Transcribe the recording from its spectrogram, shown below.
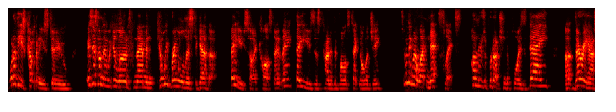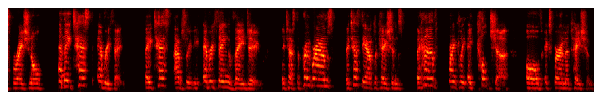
What do these companies do? Is there something we can learn from them? And can we bring all this together? They use sidecars, don't they? They use this kind of advanced technology. Something about like Netflix, hundreds of production deploys a day, uh, very aspirational, and they test everything. They test absolutely everything they do. They test the programs, they test the applications. They have, frankly, a culture of experimentation.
